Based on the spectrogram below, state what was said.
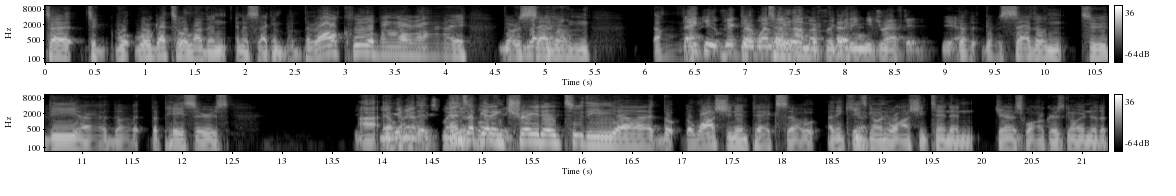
To to we'll, get to 11 in a second, but Bilal Coulibaly go seven. Uh, Thank you, Victor Wembanyama, for getting me drafted. Yeah, go, go seven to the uh, the the Pacers. Uh, You're gonna have to explain. Ends up getting me. traded to the, uh, the the Washington pick, so I think he's yeah. going to Washington, and Jarace Walker is going to the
